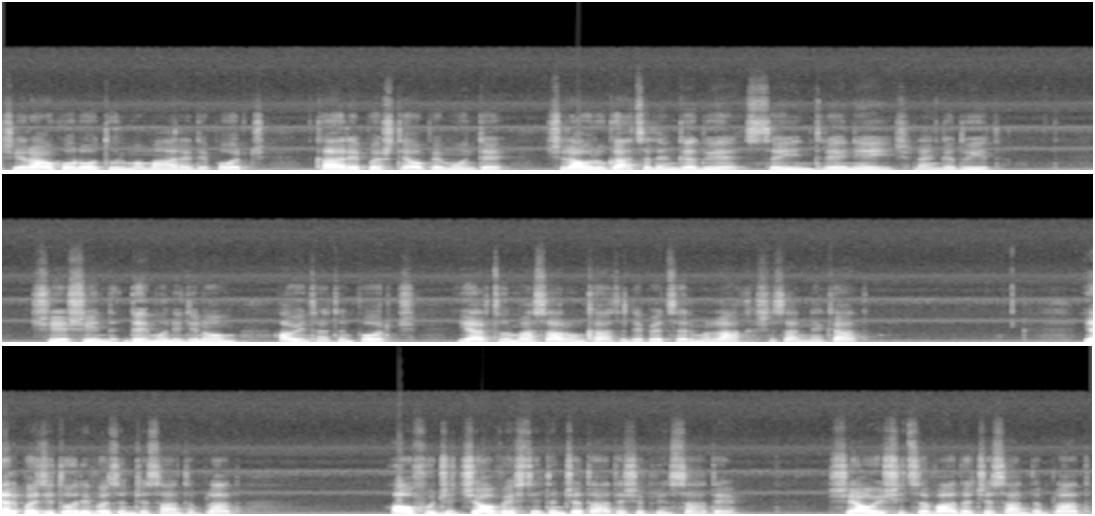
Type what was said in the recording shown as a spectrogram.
Și era acolo o turmă mare de porci care pășteau pe munte și l-au rugat să le îngăduie să intre în ei și le-a îngăduit. Și ieșind, demonii din om au intrat în porci, iar turma s-a aruncat de pe țărm în lac și s-a înnecat. iar păzitorii, văzând ce s-a întâmplat, au fugit și au vestit în cetate și prin sate și au ieșit să vadă ce s-a întâmplat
